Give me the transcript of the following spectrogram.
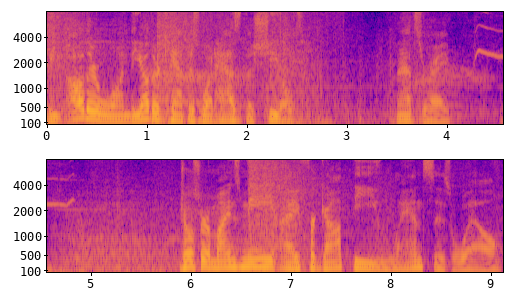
The other one, the other camp is what has the shield. That's right. Which also reminds me, I forgot the lance as well.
